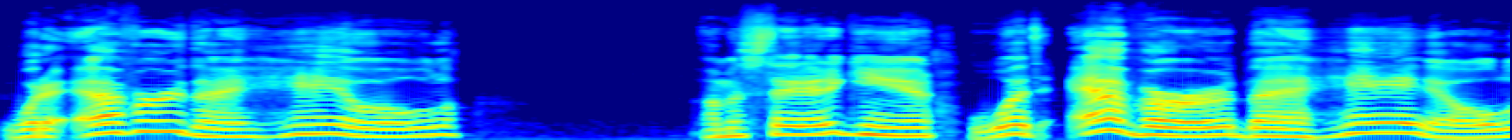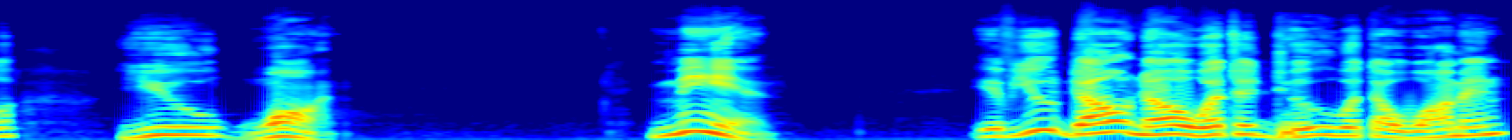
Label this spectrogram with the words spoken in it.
whatever the hell, I'm going to say that again, whatever the hell you want. Men, if you don't know what to do with a woman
